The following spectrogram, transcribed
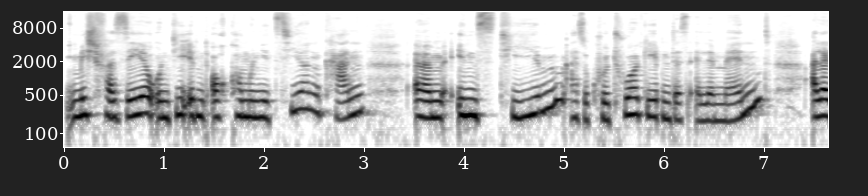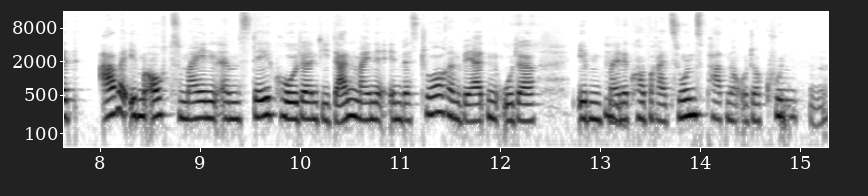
mich versehe und die eben auch kommunizieren kann ähm, ins Team, also kulturgebendes Element, alle, aber eben auch zu meinen ähm, Stakeholdern, die dann meine Investoren werden oder eben hm. meine Kooperationspartner oder Kunden.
